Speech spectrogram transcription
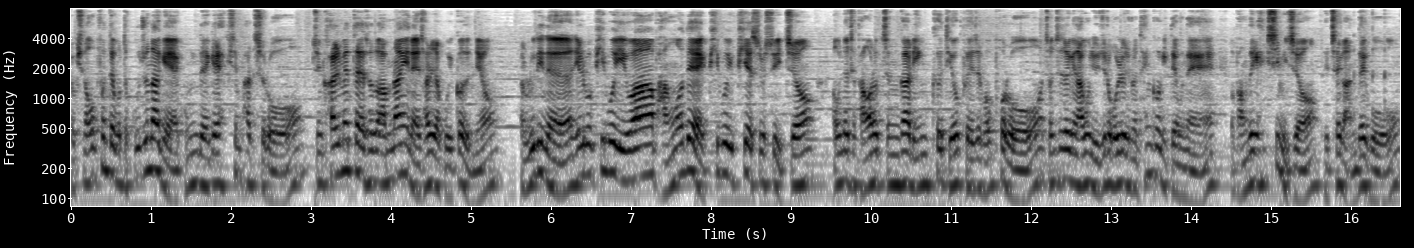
역시나 오픈 때부터 꾸준하게 공덱의 핵심 파츠로 지금 칼메타에서도 앞라인에 자리 잡고 있거든요. 루디는 일부 PVE와 방어덱 PVP에 쓸 수 있죠. 아군전체 방어력 증가, 링크, 디오프 해제 버퍼로 전체적인 아군 유지를 올려주는 탱커이기 때문에 방덱의 핵심이죠. 대체가 안 되고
